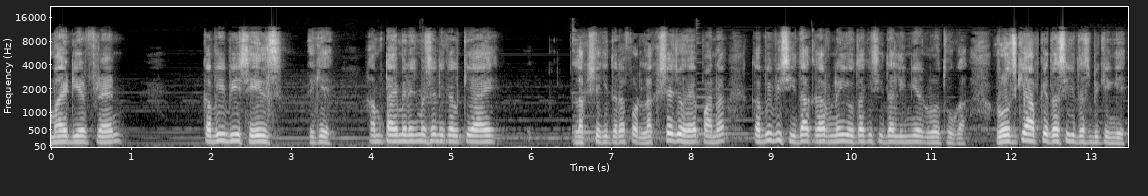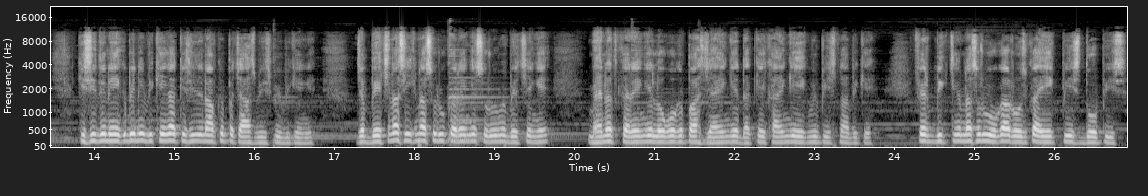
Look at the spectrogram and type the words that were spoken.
माय डियर फ्रेंड कभी भी सेल्स देखिए, हम टाइम मैनेजमेंट से निकल के आए लक्ष्य की तरफ़, और लक्ष्य जो है पाना कभी भी सीधा कर्व नहीं होता कि सीधा लीनियर ग्रोथ होगा। रोज़ के आपके दस ही दस बिकेंगे। किसी दिन एक भी नहीं बिकेगा, किसी दिन आपके पचास बीस भी बिकेंगे। जब बेचना सीखना शुरू करेंगे, शुरू में बेचेंगे, मेहनत करेंगे, लोगों के पास जाएँगे, धक्के खाएँगे, एक भी पीस ना बिके। फिर बिकना शुरू होगा रोज़ का एक पीस, दो पीस।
